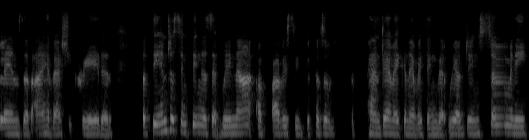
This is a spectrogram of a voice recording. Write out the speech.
blends that I have actually created. But the interesting thing is that we're now, obviously, because of the pandemic and everything, that we are doing so many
